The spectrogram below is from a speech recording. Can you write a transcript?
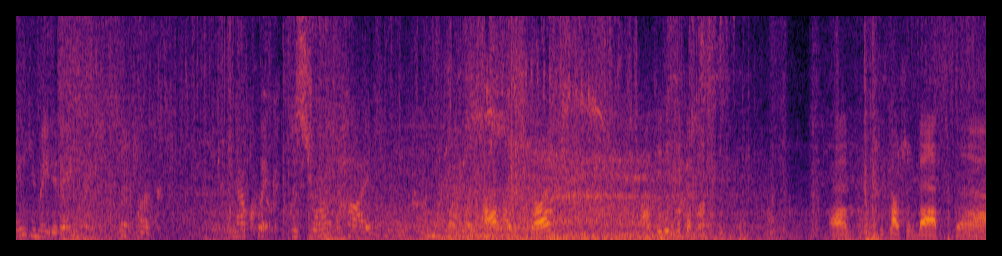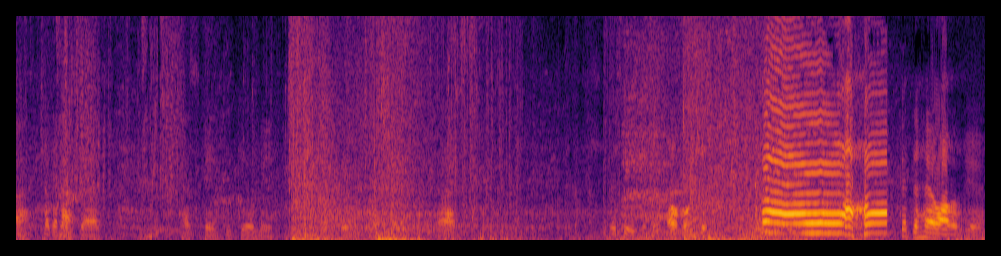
Think you made it angry. Good work. Now quick, destroy the hive. First time I destroy. Until the second one. And the caution that the juggernaut says has came to kill me. Alright. Let's see. Oh, oh shit. No! Get the hell out of here.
